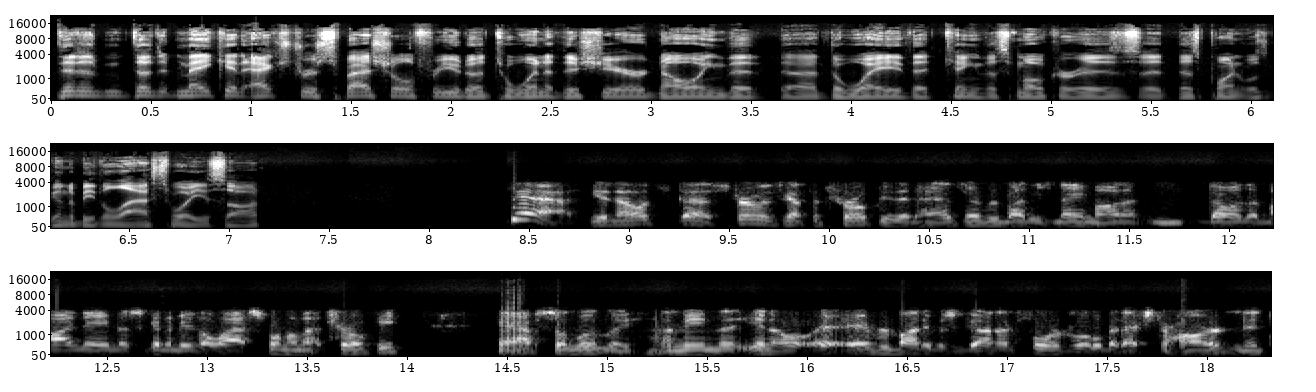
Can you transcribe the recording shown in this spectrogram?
did it did it make it extra special for you to, to win it this year, knowing that uh, the way that King of the Smoker is at this point was going to be the last way you saw it? Yeah, you know, it's uh, Sterling's got the trophy that has everybody's name on it, and knowing that my name is going to be the last one on that trophy, absolutely. I mean, you know, everybody was gunning for it a little bit extra hard, and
